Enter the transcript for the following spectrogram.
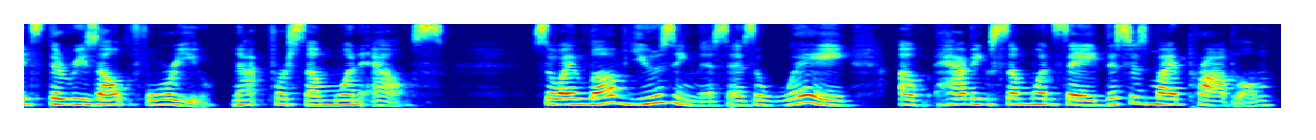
It's the result for you, not for someone else. So I love using this as a way of having someone say, This is my problem.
